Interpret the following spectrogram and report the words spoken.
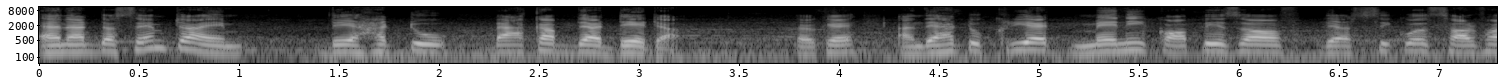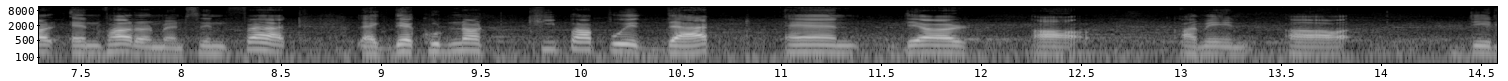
And at the same time, they had to back up their data, okay? And they had to create many copies of their SQL Server environments. In fact, like they could not keep up with that, and their, uh, I mean, uh, the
